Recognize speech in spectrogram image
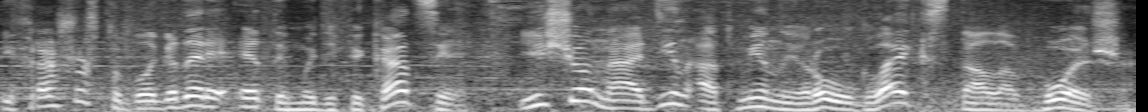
и хорошо, что благодаря этой модификации еще на один отменный роуглайк стало больше.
